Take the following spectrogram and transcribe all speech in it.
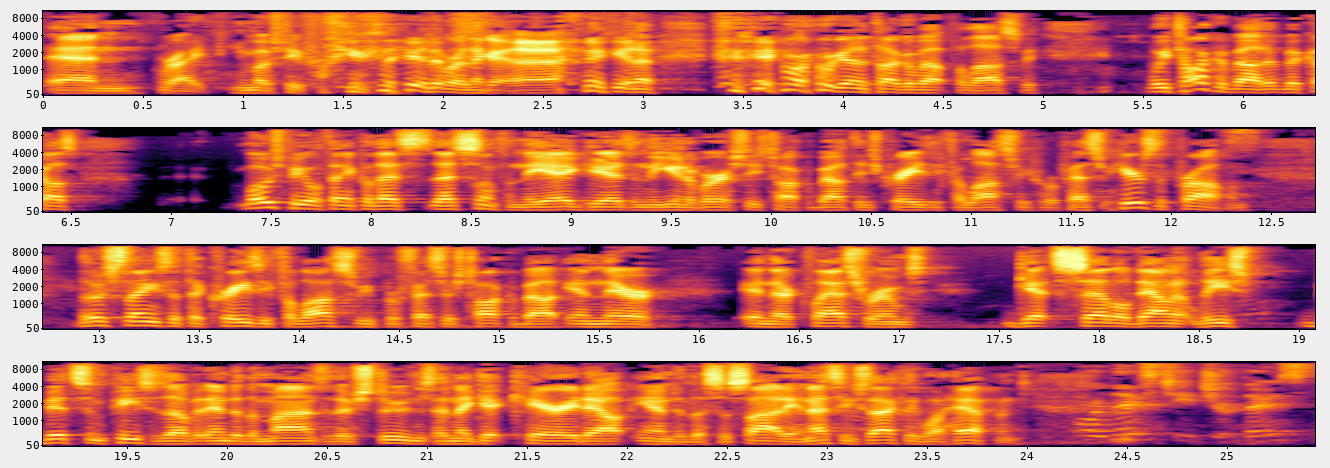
and right, most people hear the word and they go, ah, you know, we're going to talk about philosophy. We talk about it because most people think, well, that's that's something the eggheads in the universities talk about. These crazy philosophy professors. Here's the problem: those things that the crazy philosophy professors talk about in their in their classrooms get settled down at least bits and pieces of it into the minds of their students and they get carried out into the society. And that's exactly what happened. Or those teacher, those,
